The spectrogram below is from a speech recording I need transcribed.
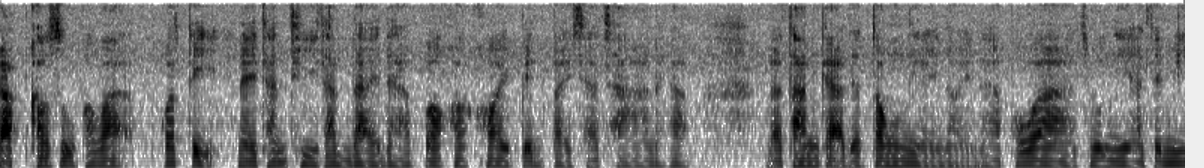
กลับเข้าสู่ภาวะปกติในทันทีทันใดนะครับ ก็ค่อยๆ เป็นไปช้าๆนะครับ แล้วท่านก็อาจจะต้องเหนื่อยหน่อยนะครับ เพราะว่าช่วงนี้อาจจะมี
